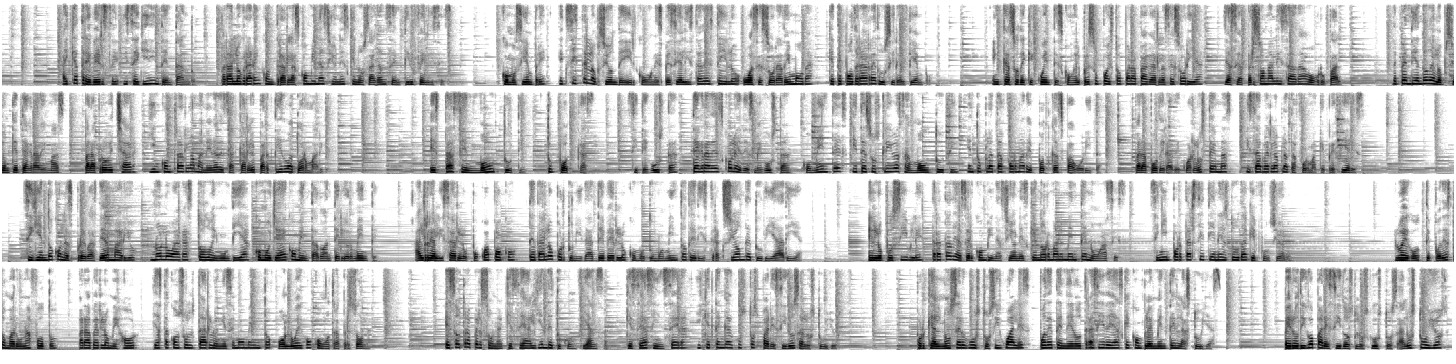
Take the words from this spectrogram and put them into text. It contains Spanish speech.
Hay que atreverse y seguir intentando, para lograr encontrar las combinaciones que nos hagan sentir felices. Como siempre, existe la opción de ir con un especialista de estilo o asesora de moda que te podrá reducir el tiempo. En caso de que cuentes con el presupuesto para pagar la asesoría, ya sea personalizada o grupal, dependiendo de la opción que te agrade más para aprovechar y encontrar la manera de sacarle partido a tu armario. Estás en Mode Tutti, tu podcast si te gusta, te agradezco le des me gusta, comentes y te suscribas a Tutti en tu plataforma de podcast favorita para poder adecuar los temas y saber la plataforma que prefieres. Siguiendo con las pruebas de armario, no lo hagas todo en un día como ya he comentado anteriormente. Al realizarlo poco a poco, te da la oportunidad de verlo como tu momento de distracción de tu día a día. En lo posible, trata de hacer combinaciones que normalmente no haces sin importar si tienes duda que funcione. Luego te puedes tomar una foto para verlo mejor y hasta consultarlo en ese momento o luego con otra persona. Es otra persona que sea alguien de tu confianza, que sea sincera y que tenga gustos parecidos a los tuyos. Porque al no ser gustos iguales puede tener otras ideas que complementen las tuyas. Pero digo parecidos los gustos a los tuyos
